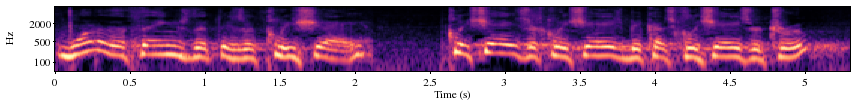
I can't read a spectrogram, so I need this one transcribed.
One of the things that is a cliche Cliches are cliches because cliches are true.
